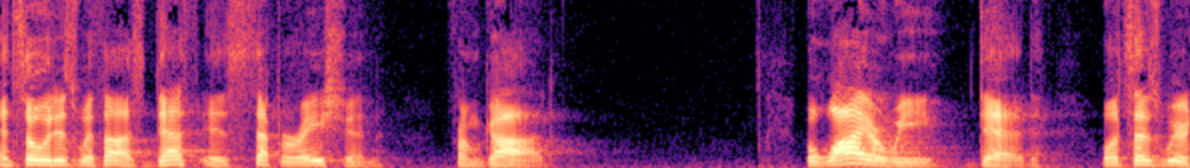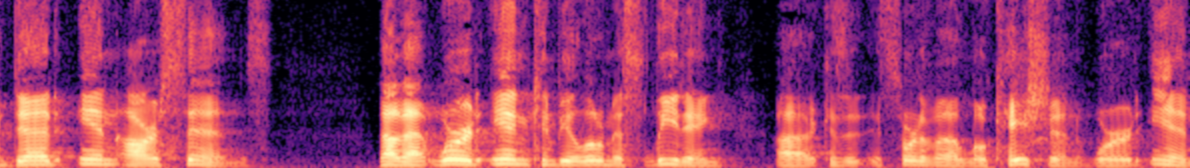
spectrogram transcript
And so it is with us. Death is separation from God. But why are we dead? Well, it says we're dead in our sins. Now, that word in can be a little misleading because uh, it, it's sort of a location word in,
